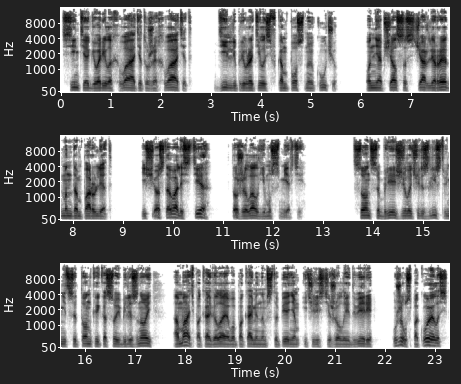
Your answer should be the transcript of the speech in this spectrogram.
Синтия говорила «хватит уже, хватит». Дилли превратилась в компостную кучу. Он не общался с Чарли Редмондом пару лет. Еще оставались те, кто желал ему смерти. Солнце брезжило через лиственницы тонкой косой белизной, а мать, пока вела его по каменным ступеням и через тяжелые двери, уже успокоилась,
